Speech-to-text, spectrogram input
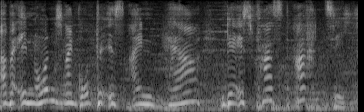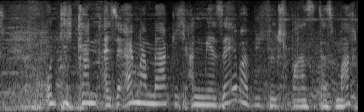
Aber in unserer Gruppe ist ein Herr, der ist fast 80. Und ich kann, also einmal merke ich an mir selber, wie viel Spaß das macht.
